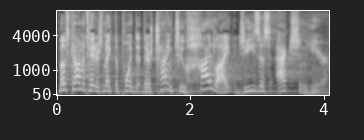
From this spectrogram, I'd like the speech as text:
Most commentators make the point that they're trying to highlight Jesus' action here.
